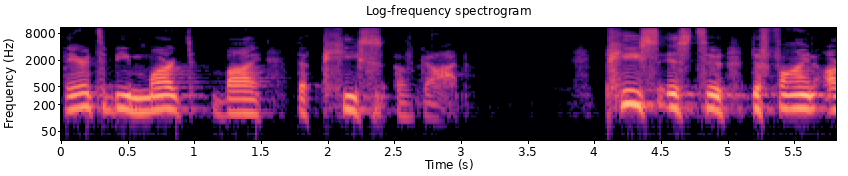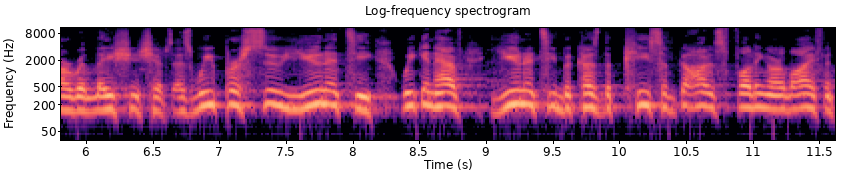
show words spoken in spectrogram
They are to be marked by the peace of God. Peace is to define our relationships. As we pursue unity, we can have unity because the peace of God is flooding our life and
